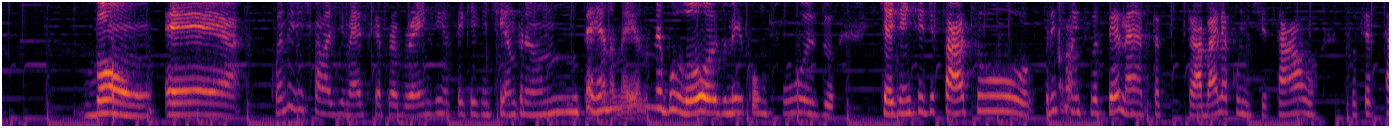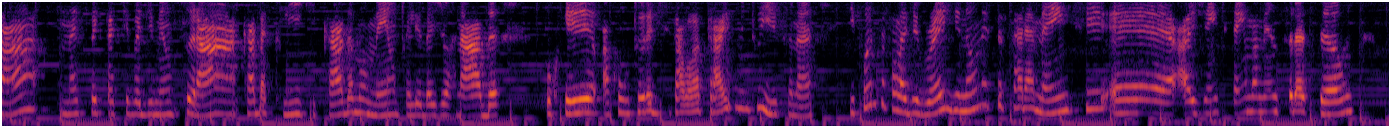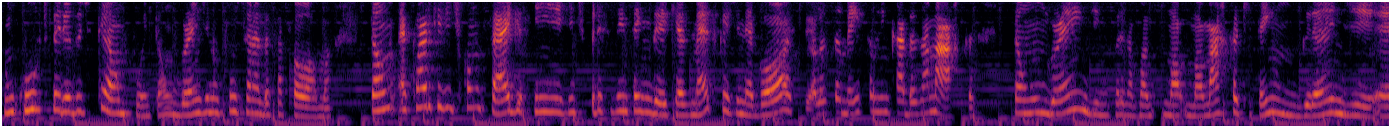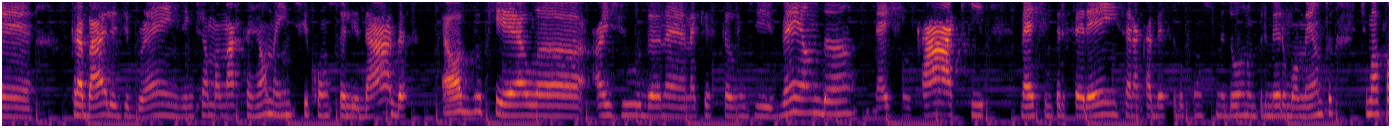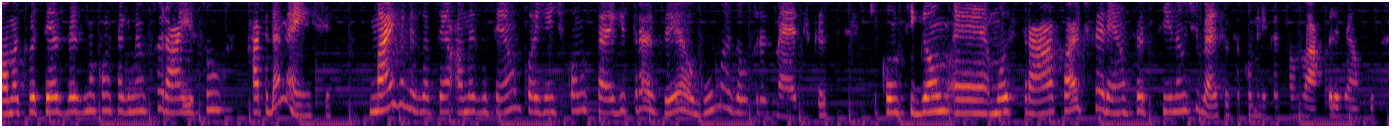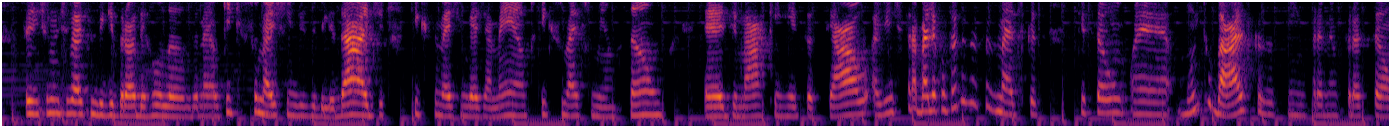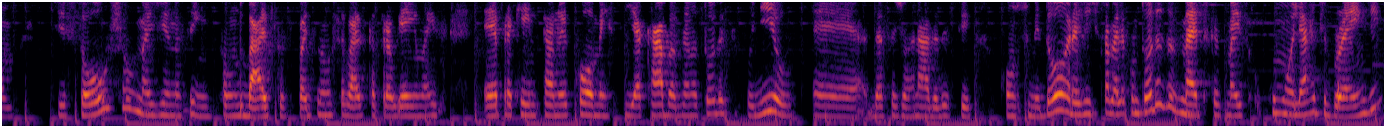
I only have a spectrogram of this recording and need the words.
Bom, é, quando a gente fala de métrica para branding, eu sei que a gente entra num terreno meio nebuloso, meio confuso, que a gente de fato, principalmente se você né, trabalha com digital, você tá na expectativa de mensurar cada clique, cada momento ali da jornada, porque a cultura digital ela traz muito isso, né? E quando você fala de brand, não necessariamente é, a gente tem uma mensuração num curto período de tempo. Então, o brand não funciona dessa forma. Então, é claro que a gente consegue, assim, a gente precisa entender que as métricas de negócio, elas também são linkadas à marca. Então, um branding, por exemplo, uma, uma marca que tem um grande é, trabalho de branding, que é uma marca realmente consolidada, é óbvio que ela ajuda né, na questão de venda, mexe em CAC, mexe em preferência na cabeça do consumidor num primeiro momento, de uma forma que você às vezes não consegue mensurar isso rapidamente. Mas ao mesmo, te ao mesmo tempo, a gente consegue trazer algumas outras métricas que consigam é, mostrar qual a diferença se não tivesse essa comunicação no ar, por exemplo. Se a gente não tivesse um Big Brother rolando, né? O que, que isso mexe em visibilidade, o que, que isso mexe em engajamento, o que, que isso mexe em menção é, de marca em rede social. A gente trabalha com todas essas métricas que são é, muito básicas, assim, para mensuração de social, imagino assim, falando básicas, pode não ser básica para alguém, mas é para quem está no e-commerce e acaba vendo todo esse funil é, dessa jornada desse consumidor, a gente trabalha com todas as métricas, mas com um olhar de branding,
